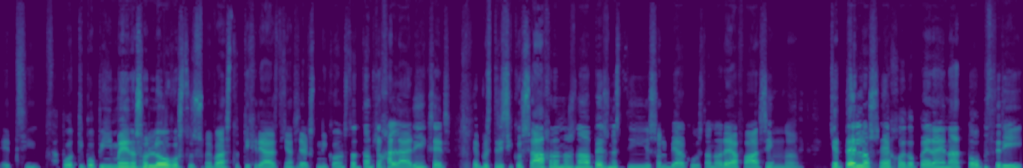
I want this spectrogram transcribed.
έτσι, θα πω τυποποιημένος ο λόγος τους με βάση το τι χρειάζεται για να Μμμ. φτιάξουν την εικόνα τους. Τότε ήταν πιο χαλαροί, ξέρεις. Έπρεπε τρεις 20χρονους να παίζουν στις Ολυμπιακούς. Ήταν ωραία φάση. Ναι. Και τέλος έχω εδώ πέρα ένα top 3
